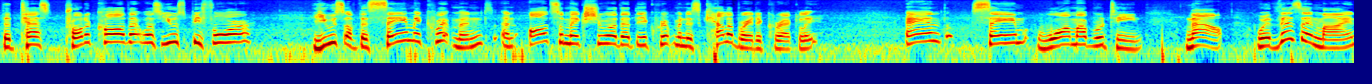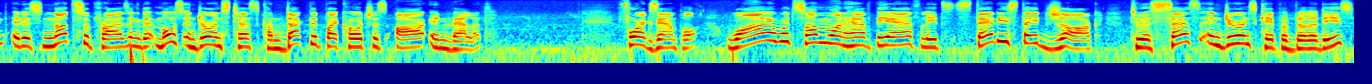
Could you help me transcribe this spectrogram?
the test protocol that was used before, use of the same equipment and also make sure that the equipment is calibrated correctly, and same warm-up routine. Now, with this in mind, it is not surprising that most endurance tests conducted by coaches are invalid. For example, why would someone have the athlete's steady state jog to assess endurance capabilities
